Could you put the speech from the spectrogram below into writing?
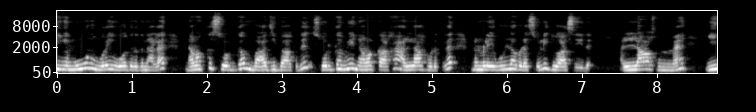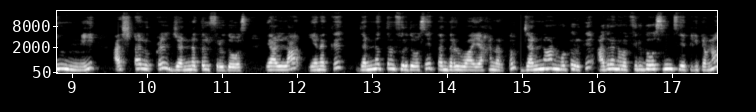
நீங்க மூணு முறை ஓதுறதுனால நமக்கு சொர்க்கம் வாஜிபாகுது. சொர்க்கமே நமக்காக அல்லாஹ் இடத்துல நம்மளை உள்ள விட சொல்லி துவா செய்யுது. அல்லாஹும்ம இன்னி அஷ்அலுக்கல் ஜன்னத்துல் ஃபிர்தோஸ். யல்லா எனக்கு ஜன்னத்துல் ஃபிர்தோஸை தந்தருள்வாயாக அர்த்தம் ஜன்னான் மட்டும் இருக்கு. அதுல நம்ம ஃபிர்தோஸ்ன்னு சேர்த்துக்கிட்டோம்னா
